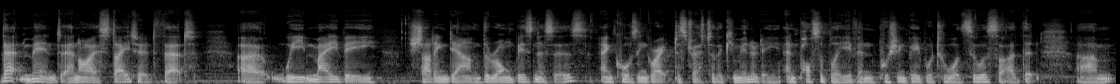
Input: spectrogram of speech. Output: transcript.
That meant, and I stated that uh, we may be shutting down the wrong businesses and causing great distress to the community and possibly even pushing people towards suicide that um,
